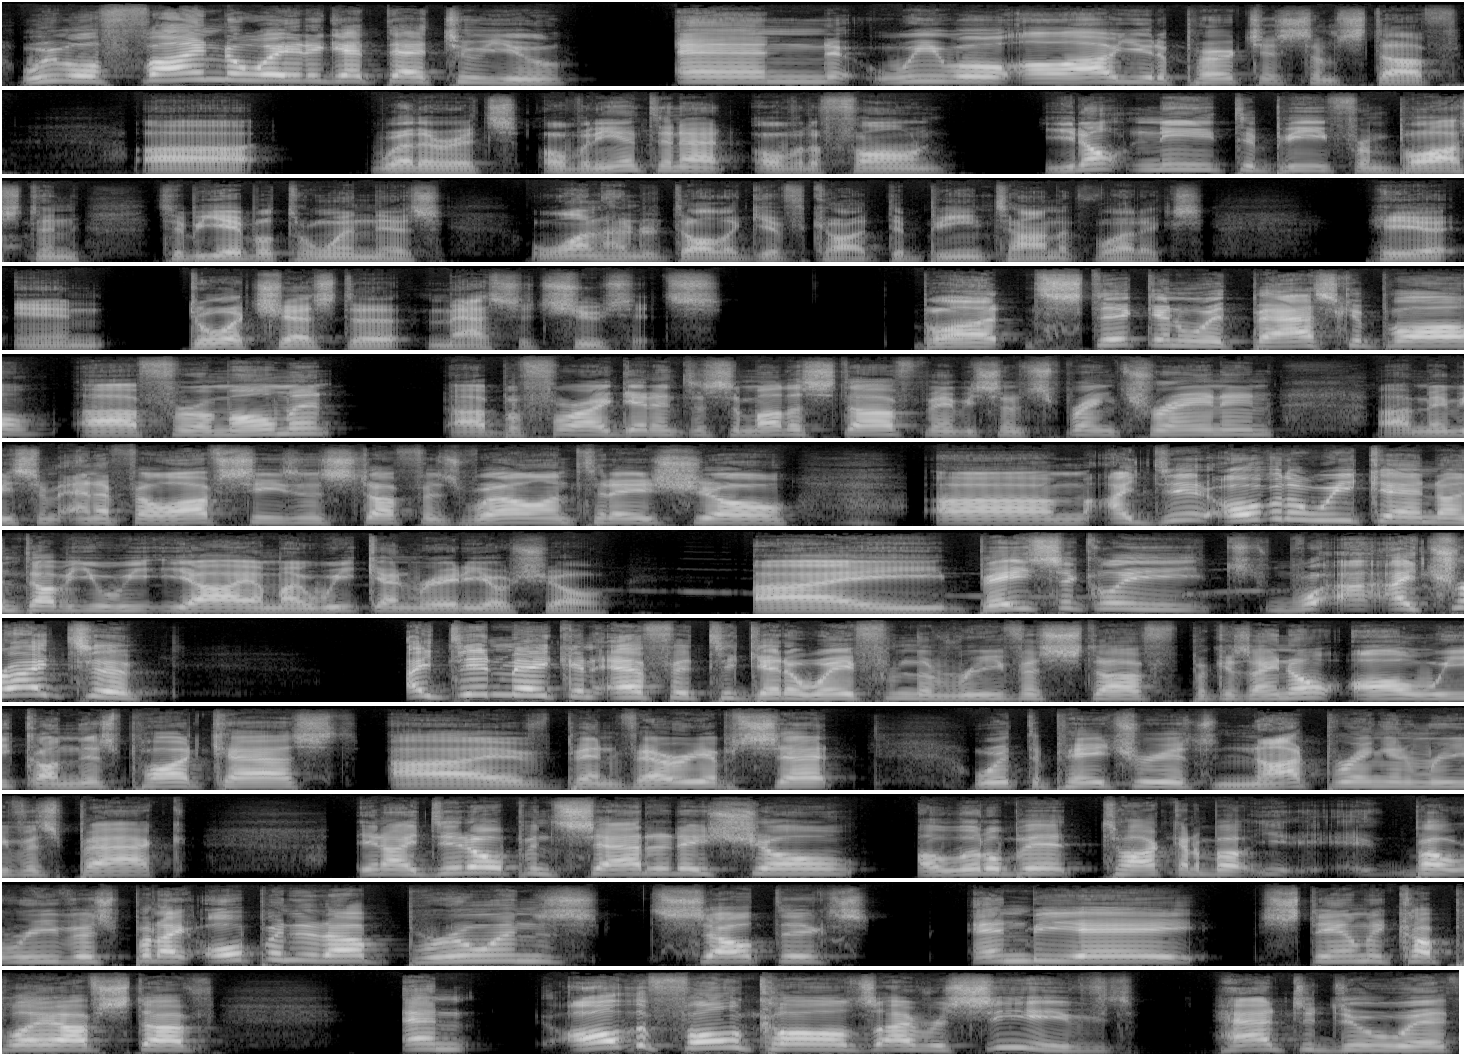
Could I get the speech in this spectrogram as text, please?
we will find a way to get that to you, and we will allow you to purchase some stuff, uh, whether it's over the internet, over the phone, You don't need to be from Boston to be able to win this $100 gift card to Beantown Athletics here in Dorchester, Massachusetts. But sticking with basketball uh, for a moment, uh, before I get into some other stuff, maybe some spring training, uh, maybe some NFL offseason stuff as well on today's show. Um, I did over the weekend on WEEI on my weekend radio show. I basically I tried to I did make an effort to get away from the Revis stuff because I know all week on this podcast I've been very upset with the Patriots not bringing Revis back. And I did open Saturday's show a little bit talking about about Revis, but I opened it up Bruins, Celtics, NBA, Stanley Cup playoff stuff, and all the phone calls I received had to do with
